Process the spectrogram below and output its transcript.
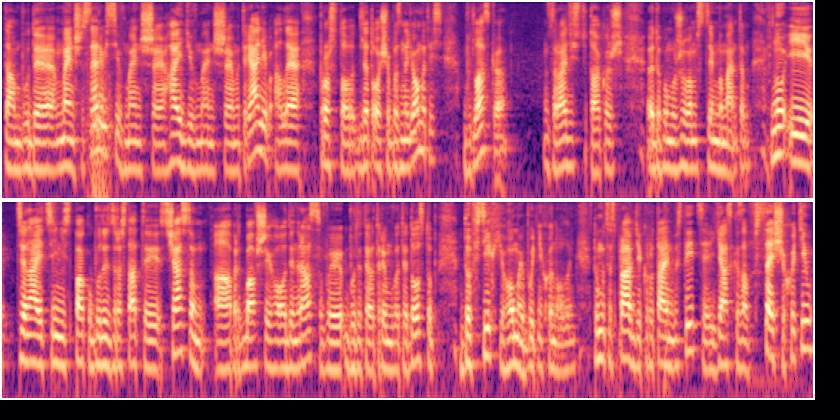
Там буде менше сервісів, менше гайдів, менше матеріалів, але просто для того, щоб ознайомитись, будь ласка. З радістю також е, допоможу вам з цим моментом. Ну і ціна і цінність паку будуть зростати з часом, а придбавши його один раз, ви будете отримувати доступ до всіх його майбутніх оновлень. Тому це справді крута інвестиція. Я сказав все, що хотів.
